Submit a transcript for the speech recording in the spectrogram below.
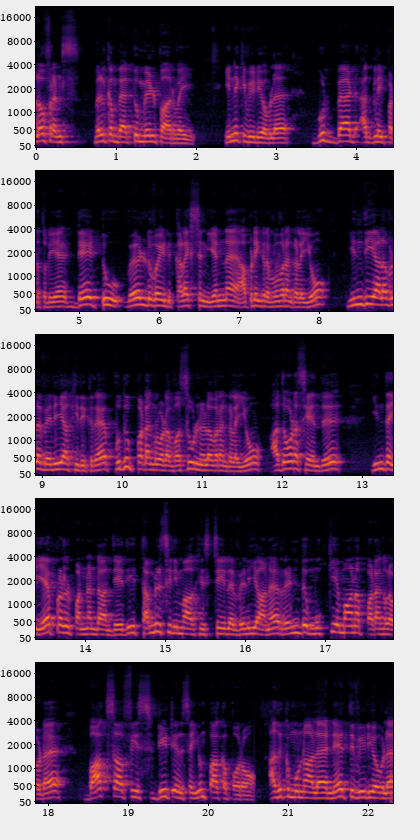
Hello friends welcome back to மீள் பார்வை இன்னைக்கு வீடியோவில் குட் பேட் அக்லி படத்துடைய டே டூ வேர்ல்டு வைடு கலெக்ஷன் என்ன அப்படிங்கிற விவரங்களையும் இந்திய அளவில் வெளியாகி இருக்கிற புது படங்களோட வசூல் நிலவரங்களையும் அதோடு சேர்ந்து இந்த ஏப்ரல் பன்னெண்டாம் தேதி தமிழ் சினிமா ஹிஸ்டரியில் வெளியான ரெண்டு முக்கியமான படங்களோட பாக்ஸ் ஆஃபீஸ் டீட்டெயில்ஸையும் பார்க்க போகிறோம் அதுக்கு முன்னால் நேற்று வீடியோவில்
